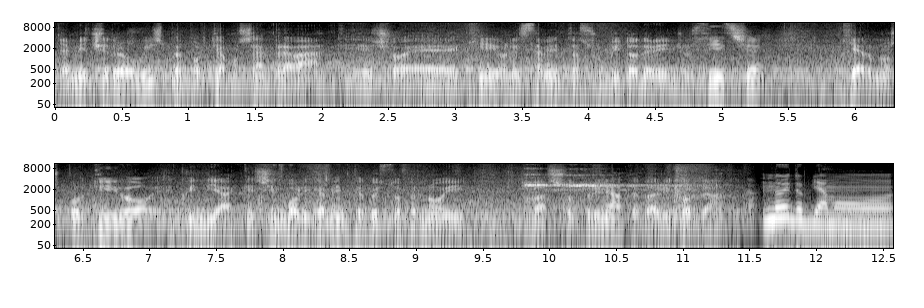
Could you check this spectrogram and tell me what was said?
gli amici della WISP portiamo sempre avanti, e cioè chi onestamente ha subito delle ingiustizie, chi era uno sportivo e quindi anche simbolicamente questo per noi va sottolineato e va ricordato. Noi dobbiamo,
